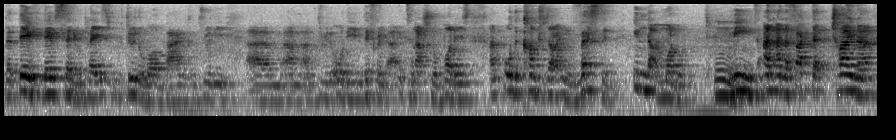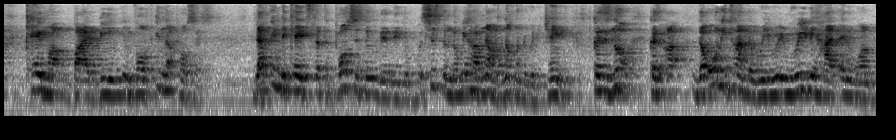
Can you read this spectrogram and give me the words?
that they've they've set in place through the World Bank and through the um, um, and through all the different uh, international bodies, and all the countries that are invested in that model means, and, and the fact that China came up by being involved in that process. That indicates that the process, the, the, the, the system that we have now is not going to really change. Because it's not, because uh, the only time that we really had anyone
